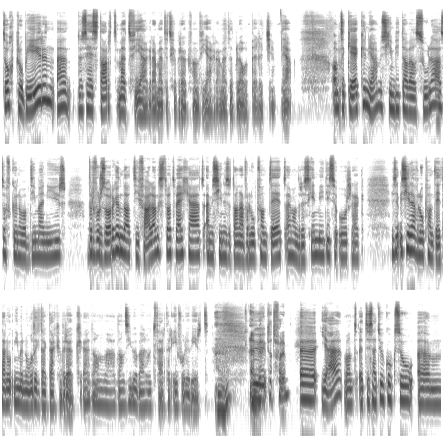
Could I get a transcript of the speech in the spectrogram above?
toch proberen. Hè? Dus hij start met Viagra, met het gebruik van Viagra, met het blauwe pilletje. Ja. Om te kijken, ja, misschien biedt dat wel soelaas of kunnen we op die manier ervoor zorgen dat die faalangst wat weggaat. En misschien is het dan na verloop van tijd, hè, want er is geen medische oorzaak, is het misschien na verloop van tijd dan ook niet meer nodig dat ik dat gebruik. Hè. Dan, eh, dan zien we wel hoe het verder evolueert. En Nu- werkt het voor hem? Eh, ja, want het is natuurlijk ook zo, ehm,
